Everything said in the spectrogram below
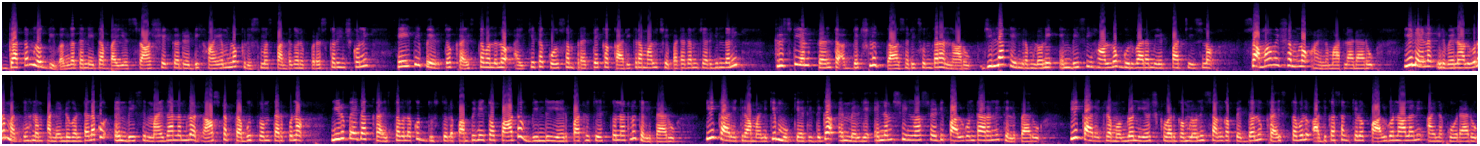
గతంలో దివంగత నేత వైఎస్ రాజశేఖర్ రెడ్డి హయాంలో క్రిస్మస్ పండుగను పురస్కరించుకొని హేతి పేరుతో క్రైస్తవులలో ఐక్యత కోసం ప్రత్యేక కార్యక్రమాలు చేపట్టడం జరిగిందని క్రిస్టియన్ ఫ్రంట్ అధ్యక్షులు దాసరి సుందర్ అన్నారు. జిల్లా కేంద్రంలోని ఎంబీసీ హాల్లో గురువారం ఏర్పాటు చేసిన సమావేశంలో ఆయన మాట్లాడారు. ఈ నెల ఇరవై నాలుగున మధ్యాహ్నం పన్నెండు గంటలకు ఎంబీసీ మైదానంలో రాష్ట్ర ప్రభుత్వం తరపున నిరుపేద క్రైస్తవులకు దుస్తుల పంపిణీతో పాటు విందు ఏర్పాట్లు చేస్తున్నట్లు తెలిపారు. ఈ కార్యక్రమానికి ముఖ్య అతిథిగా ఎమ్మెల్యే ఎన్ఎం శ్రీనివాసరెడ్డి పాల్గొంటారని తెలిపారు. ఈ కార్యక్రమంలో నియోజకవర్గంలోని సంఘ పెద్దలు క్రైస్తవులు అధిక సంఖ్యలో పాల్గొనాలని ఆయన కోరారు.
